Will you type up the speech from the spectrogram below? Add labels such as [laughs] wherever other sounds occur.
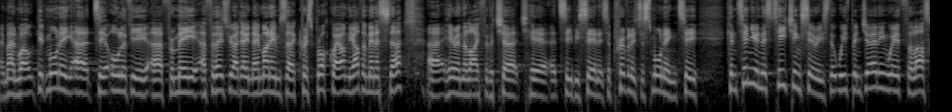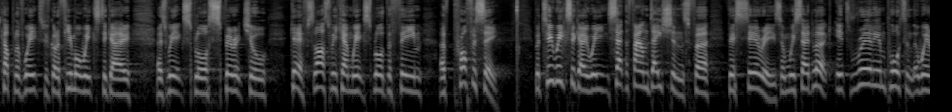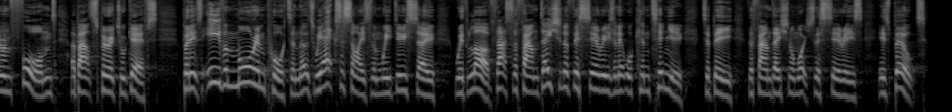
Amen. Well, good morning uh, to all of you uh, from me. Uh, for those of you I don't know, my name's uh, Chris Brockway. I'm the other minister uh, here in the life of the church here at CBC, and it's a privilege this morning to continue in this teaching series that we've been journeying with for the last couple of weeks. We've got a few more weeks to go as we explore spiritual gifts. Last weekend, we explored the theme of prophecy. But two weeks ago, we set the foundations for this series, and we said, look, it's really important that we're informed about spiritual gifts, but it's even more important that as we exercise them, we do so with love. That's the foundation of this series, and it will continue to be the foundation on which this series is built.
